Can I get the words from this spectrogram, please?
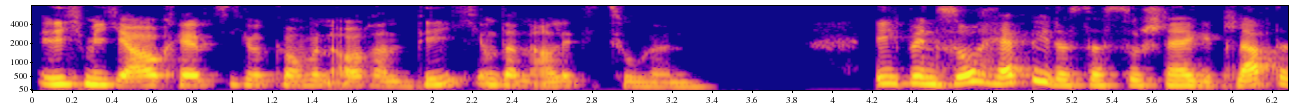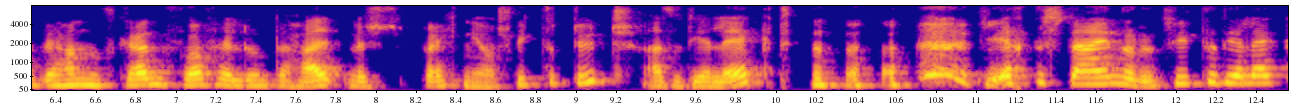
Ich mich auch. Herzlich willkommen auch an dich und an alle, die zuhören. Ich bin so happy, dass das so schnell geklappt hat. Wir haben uns gerade im Vorfeld unterhalten. Wir sprechen ja Schweizerdeutsch, also Dialekt, Liechtenstein oder Schweizerdialekt.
